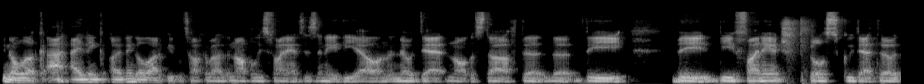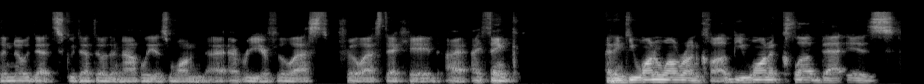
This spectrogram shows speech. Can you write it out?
you know, look, I, I think I think a lot of people talk about the Napoli's finances and ADL and the no debt and all the stuff. The the the the the financial scudetto, the no debt scudetto that Napoli has won every year for the last for the last decade. I, I think I think you want a well run club. You want a club that is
